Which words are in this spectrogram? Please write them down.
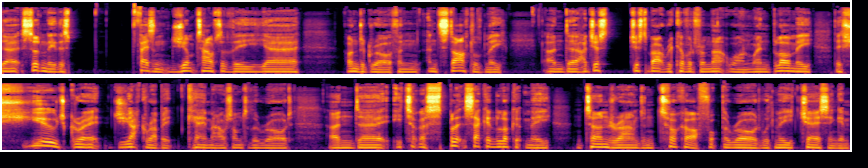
uh, suddenly this pheasant jumped out of the uh, undergrowth and, and startled me. And uh, I just just about recovered from that one when, blow me, this huge, great jackrabbit came out onto the road. And uh, he took a split second look at me and turned around and took off up the road with me chasing him.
